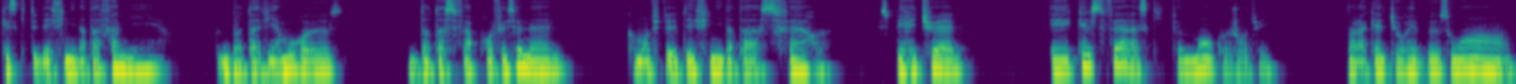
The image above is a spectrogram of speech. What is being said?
Qu'est-ce qui te définit dans ta famille, dans ta vie amoureuse, dans ta sphère professionnelle? Comment tu te définis dans ta sphère spirituelle Et quelle sphère est-ce qui te manque aujourd'hui, dans laquelle tu aurais besoin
